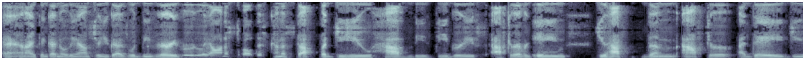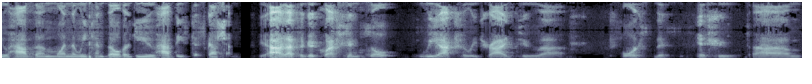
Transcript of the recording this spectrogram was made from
and I think I know the answer, you guys would be very brutally honest about this kind of stuff, but do you have these debriefs after every game? Do you have them after a day? Do you have them when the weekend's over? Do you have these discussions? Yeah, that's a good question. So we actually tried to uh, force this issue um,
